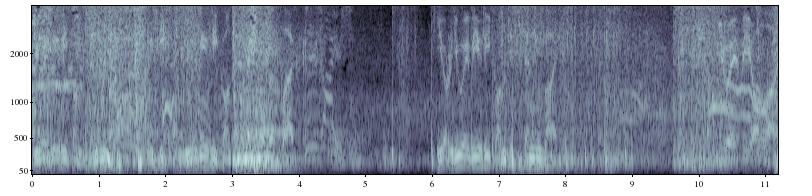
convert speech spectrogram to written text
UAV recon standing by. Repeat. UAV recon. Control their flag. Your UAV recon is standing by. UAV online.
